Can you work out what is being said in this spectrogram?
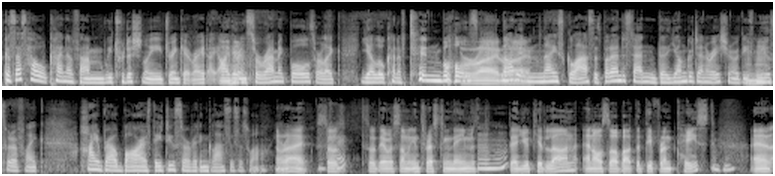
because that's how kind of um, we traditionally drink it, right? Either mm-hmm. in ceramic bowls or like yellow kind of tin bowls, right, not right. in nice glasses. But I understand the younger generation or these mm-hmm. new sort of like highbrow bars, they do serve it in glasses as well. All right. So okay. so there were some interesting names mm-hmm. that you could learn and also about the different taste. Mm-hmm. And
